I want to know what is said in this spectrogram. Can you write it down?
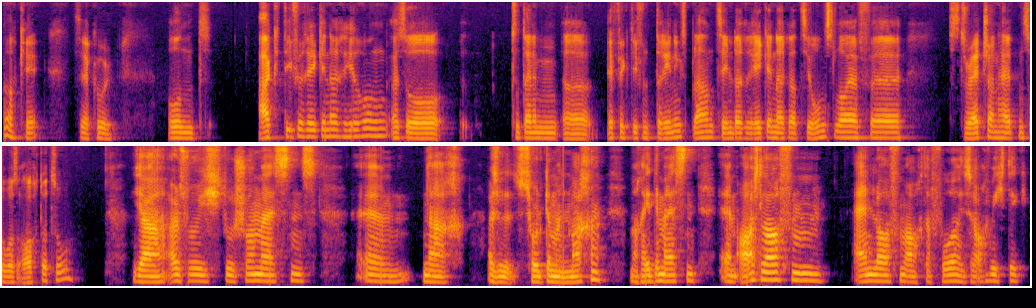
Okay, sehr cool. Und aktive Regenerierung, also zu deinem äh, effektiven Trainingsplan zählen da Regenerationsläufe, Stretch-Einheiten, sowas auch dazu? Ja, also ich tue schon meistens ähm, nach, also sollte man machen, machen eh die meisten, ähm, auslaufen, einlaufen auch davor, ist auch wichtig.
